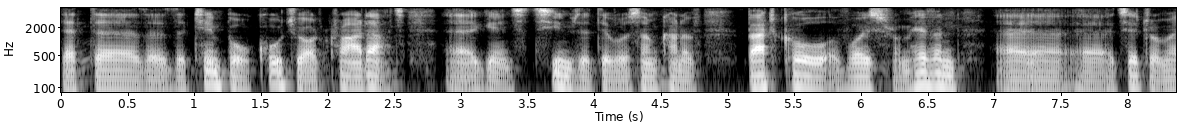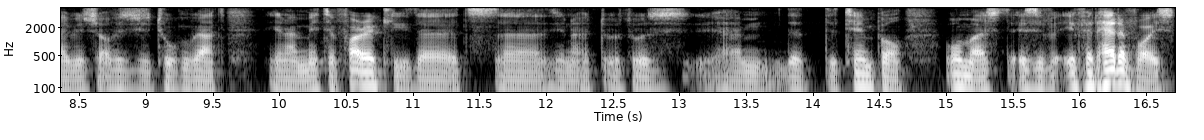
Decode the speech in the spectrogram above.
that the, the, the temple courtyard cried out uh, against. It seems that there was some kind of bat kol, a voice from heaven, uh, uh, etc. Maybe it's obviously talking about, you know, metaphorically, the, it's, uh, you know, it, it was um, the, the temple almost as if, if it had a voice,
